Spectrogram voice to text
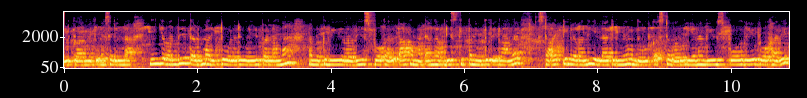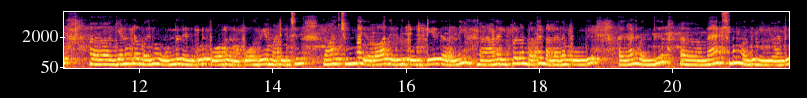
எடுக்க ஆரம்பிக்கணும் சரிங்களா? இங்கே வந்து தடுமாறிட்டு உளறி உளறி பண்ணோம்னா நமக்கு வியூஸ் போகாது பார்க்க மாட்டாங்க. அப்படியே ஸ்கிப் பண்ணி விட்டு போயிடுவாங்க. ஸ்டார்டிங்கில் வந்து எல்லாத்துக்குமே இந்த ஒரு கஷ்டம் வரும். ஏன்னா வியூஸ் போகவே போகாது. எனக்குலாம் பார்த்தீங்கன்னா ஒன்று ரெண்டு கூட போகலைங்க போகவே மாட்டேன்ச்சு நான் சும்மா எதாவது எடுத்து போட்டுகிட்டே தான் இருந்தேன். ஆனால் இப்போல்லாம் பார்த்தா நல்லா தான் போகுது. அதனால் வந்து மேக்ஸிமம் வந்து நீங்கள் வந்து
